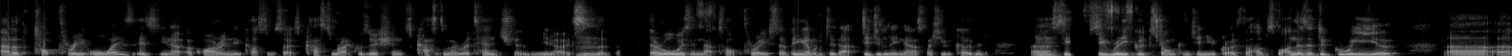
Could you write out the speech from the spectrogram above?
out of the top three always is, you know, acquiring new customers. So it's customer acquisition, it's customer retention, you know, it's mm. they're always in that top three. So being able to do that digitally now, especially with COVID, uh, mm. see, see really good, strong continued growth for HubSpot. And there's a degree of uh, uh,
